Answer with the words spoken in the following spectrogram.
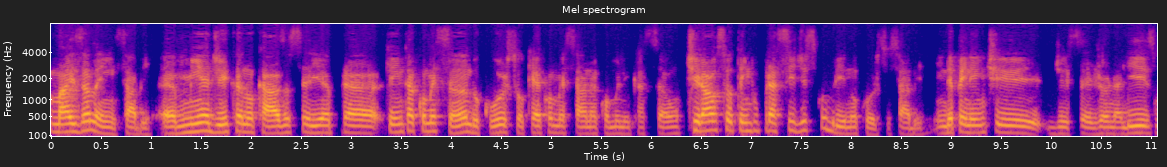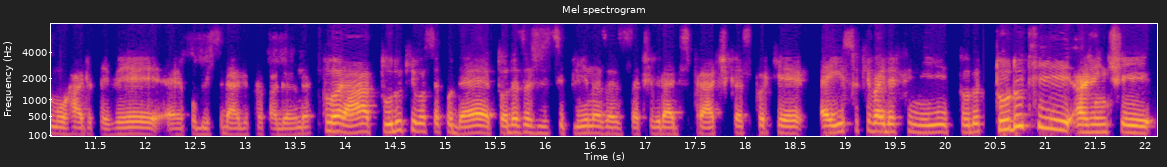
mais além, sabe? É, minha dica, no caso, seria para quem está começando o curso ou quer começar na comunicação, tirar o seu tempo para se descobrir no curso, sabe? Independente de ser jornalismo, rádio, TV, é, publicidade propaganda, explorar tudo que você puder, todas as disciplinas, as atividades práticas, porque é isso que vai definir tudo, tudo que a gente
